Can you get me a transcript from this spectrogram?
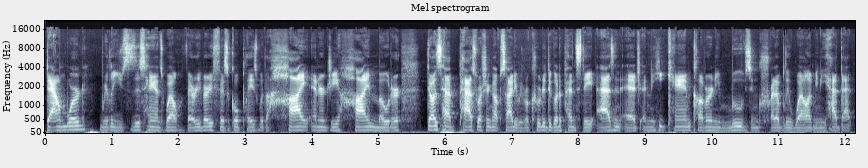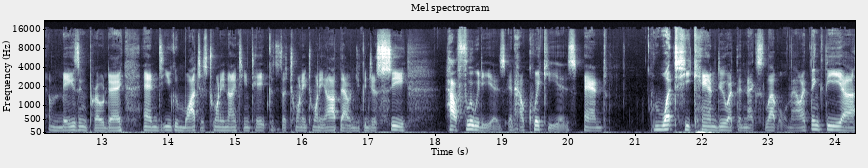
downward. Really uses his hands well. Very very physical. Plays with a high energy, high motor. Does have pass rushing upside. He was recruited to go to Penn State as an edge, and he can cover and he moves incredibly well. I mean, he had that amazing pro day, and you can watch his 2019 tape because it's a 2020 opt out, and you can just see how fluid he is and how quick he is and what he can do at the next level. Now, I think the uh,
